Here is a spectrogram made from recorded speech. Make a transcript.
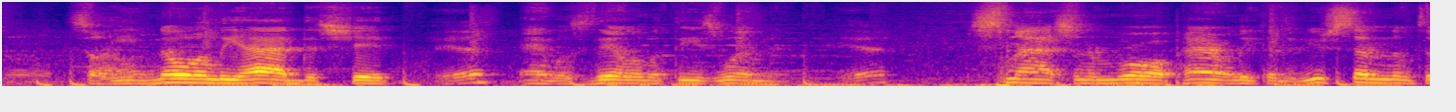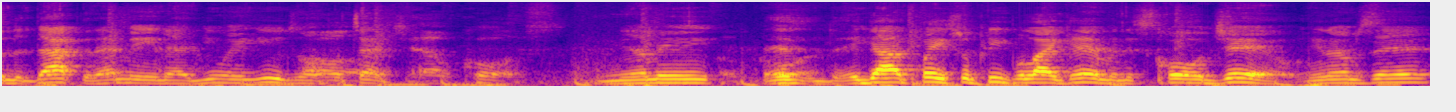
So, So he um, knowingly had this shit yeah, and was dealing with these women. yeah. smashing them raw apparently because if you send them to the doctor that means that you ain't using no Oh, protection yeah, of course. you know what i mean. It's- it got a place for people like him and it's called jail you know what i'm saying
